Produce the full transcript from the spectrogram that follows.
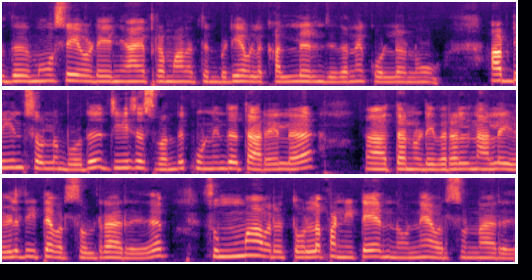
இது மோசையோடைய நியாயப்பிரமாணத்தின்படி அவளை கல்லெறிஞ்சு தானே கொல்லணும். அப்படின்னு சொல்லும்போது ஜீசஸ் வந்து குனிந்த தரையில் தன்னுடைய விரல்னால எழுதிட்டு அவர் சொல்கிறாரு சும்மா அவரை தொல்லை பண்ணிட்டே இருந்தோடனே அவர் சொன்னார்.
